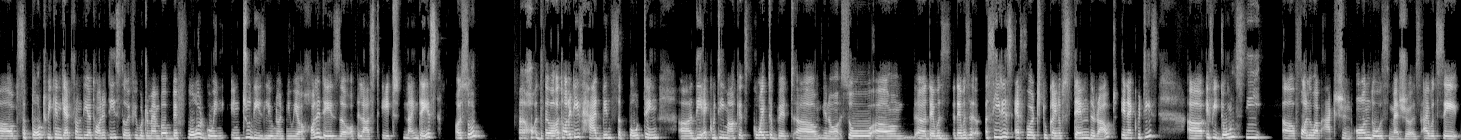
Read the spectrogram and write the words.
Uh, support we can get from the authorities. So, if you would remember, before going into these Lunar New Year holidays uh, of the last eight, nine days, also, uh, the authorities had been supporting uh, the equity markets quite a bit. Um, you know, so um, uh, there was there was a, a, serious effort to kind of stem the rout in equities. Uh, if we don't see uh, follow up action on those measures, I would say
